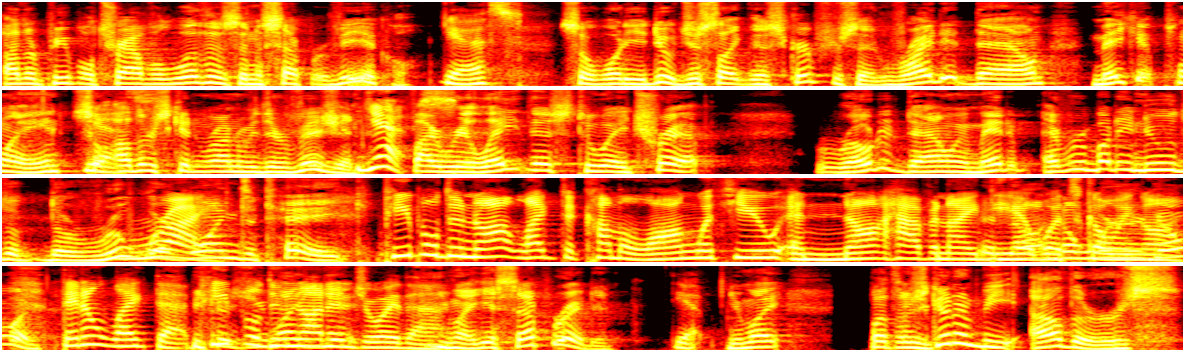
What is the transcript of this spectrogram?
other people traveled with us in a separate vehicle. Yes. So what do you do? Just like the scripture said, write it down, make it plain so Yes. others can run with their vision. Yes. If I relate this to a trip, wrote it down, we made it everybody knew the, the route we're going to take. People do not like to come along with you and not have an idea what's going on. going. They don't like that. because People do not get- enjoy that. You might get separated. Yep. You might but there's going to be others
